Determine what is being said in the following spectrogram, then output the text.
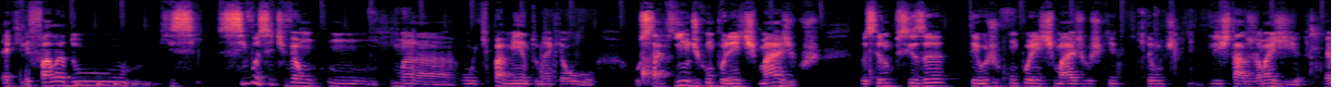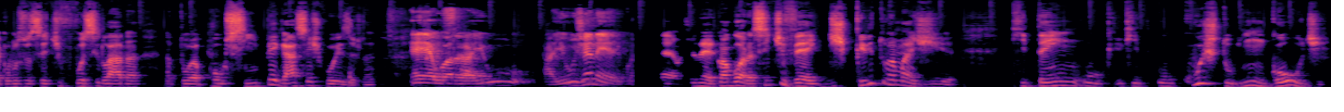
é que ele fala do que se, se você tiver um, um, uma, um equipamento, né, que é o, o saquinho de componentes mágicos, você não precisa ter os componentes mágicos que, estão listados na magia. É como se você fosse lá na, na tua bolsinha e pegasse as coisas, né? É, Agora, aí, o, aí o genérico. É, o genérico. Agora, se tiver descrito na magia que tem o, que, o custo em gold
